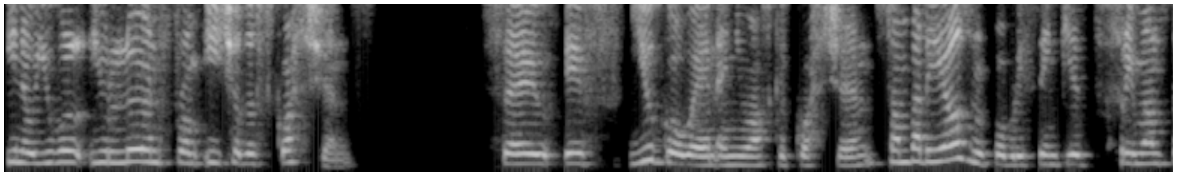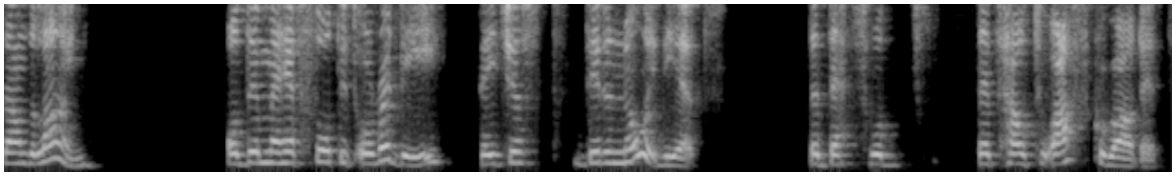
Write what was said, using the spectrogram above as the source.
you know, you will you learn from each other's questions. So if you go in and you ask a question, somebody else will probably think it three months down the line. Or they may have thought it already, they just didn't know it yet. That that's what that's how to ask about it.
